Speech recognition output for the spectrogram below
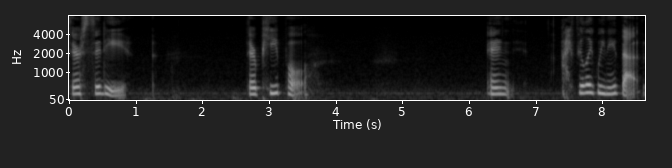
their city, their people. And I feel like we need that,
